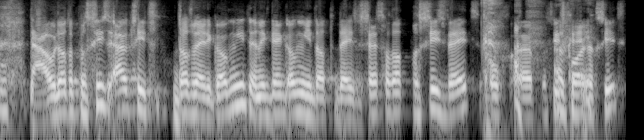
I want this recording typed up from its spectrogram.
Of? Nou, hoe dat er precies uitziet, dat weet ik ook niet. En ik denk ook niet dat D66 dat precies weet of precies okay. voor zich ziet.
